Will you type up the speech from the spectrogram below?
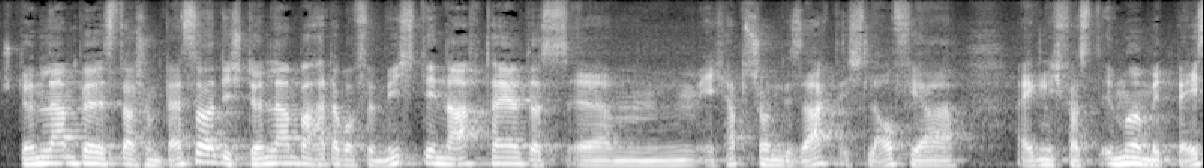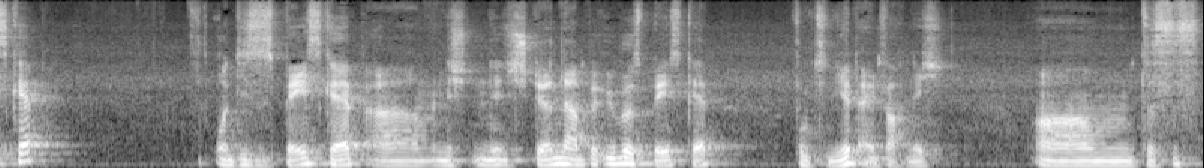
Stirnlampe ist da schon besser. Die Stirnlampe hat aber für mich den Nachteil, dass ähm, ich habe es schon gesagt, ich laufe ja eigentlich fast immer mit Basecap. Und dieses Basecap, ähm, eine Stirnlampe übers Basecap, funktioniert einfach nicht. Ähm, das ist,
